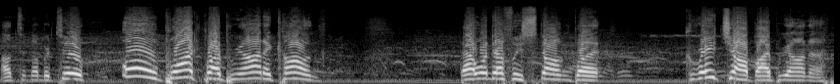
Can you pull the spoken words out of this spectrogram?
Out to number two. Oh, blocked by Brianna Kung. That one definitely stung, but great job by Brianna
